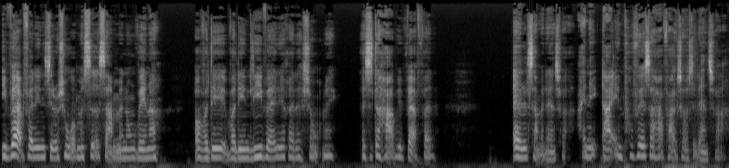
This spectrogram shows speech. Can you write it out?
i hvert fald en situation, hvor man sidder sammen med nogle venner, og hvor det, hvor det er en ligeværdig relation. Ikke? Altså der har vi i hvert fald alle sammen et ansvar. Ej, nej, en professor har faktisk også et ansvar.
